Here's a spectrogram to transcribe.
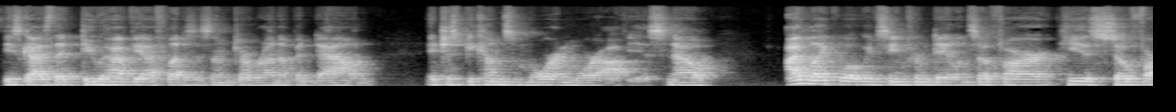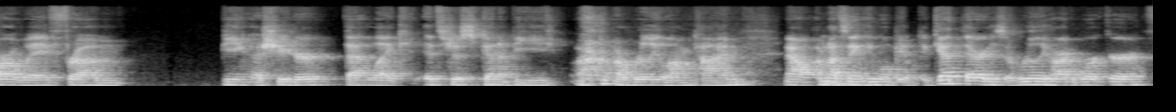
these guys that do have the athleticism to run up and down, it just becomes more and more obvious. Now, I like what we've seen from Dalen so far. He is so far away from being a shooter that like it's just going to be a really long time. Now, I'm not saying he won't be able to get there. He's a really hard worker.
